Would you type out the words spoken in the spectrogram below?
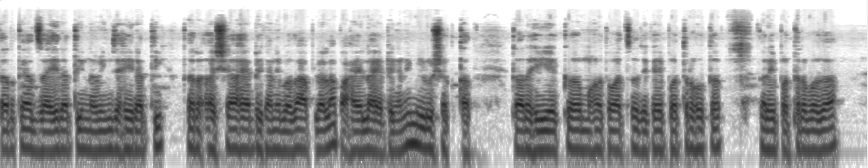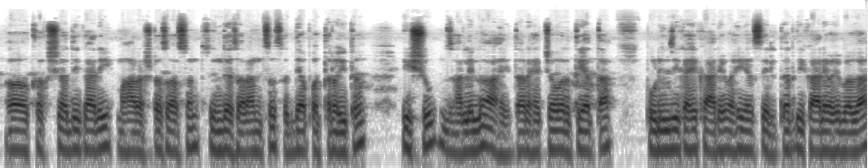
तर त्या जाहिराती नवीन जाहिराती तर अशा ह्या ठिकाणी बघा आपल्याला पाहायला या ठिकाणी मिळू शकतात. तर ही एक महत्त्वाचं जे काही पत्र होतं तर हे पत्र बघा कक्ष अधिकारी महाराष्ट्र शासन शिंदे सरांचं सध्या पत्र इथं इश्यू झालेलं आहे. तर ह्याच्यावरती आता पुढील जी काही कार्यवाही असेल तर ती कार्यवाही बघा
